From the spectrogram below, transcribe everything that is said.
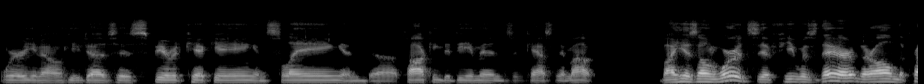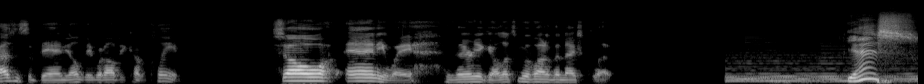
where, you know, he does his spirit kicking and slaying and uh, talking to demons and casting them out. By his own words, if he was there, they're all in the presence of Daniel, they would all become clean. So, anyway, there you go. Let's move on to the next clip. Yes,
